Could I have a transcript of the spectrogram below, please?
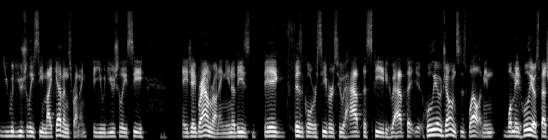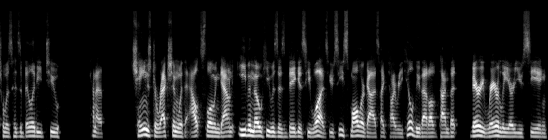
you would usually see Mike Evans running, that you would usually see AJ Brown running, you know, these big physical receivers who have the speed, who have the Julio Jones as well. I mean, what made Julio special was his ability to kind of change direction without slowing down, even though he was as big as he was. You see smaller guys like Tyreek Hill do that all the time, but very rarely are you seeing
